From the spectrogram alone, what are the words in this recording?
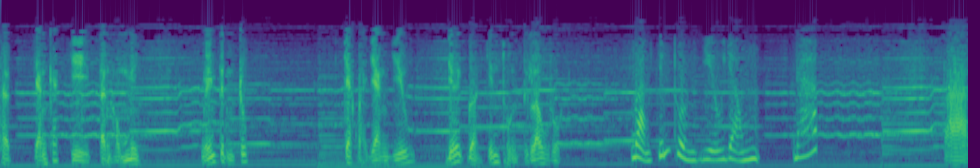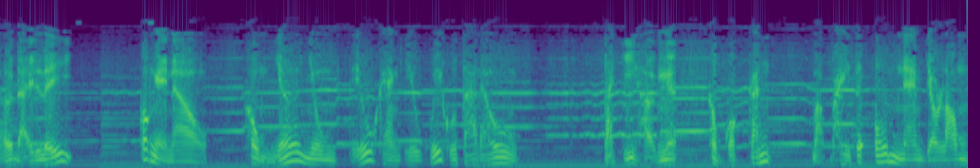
thật chẳng khác gì tân hồng miên nguyễn tinh trúc. Chắc là gian díu với đoàn chính thuần từ lâu rồi. Đoàn chính thuần dịu giọng đáp. Ta ở đại lý có ngày nào không nhớ nhung tiểu khang yêu quý của ta đâu. Ta chỉ hận không có cánh mà bay tới ôm nàng vào lòng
